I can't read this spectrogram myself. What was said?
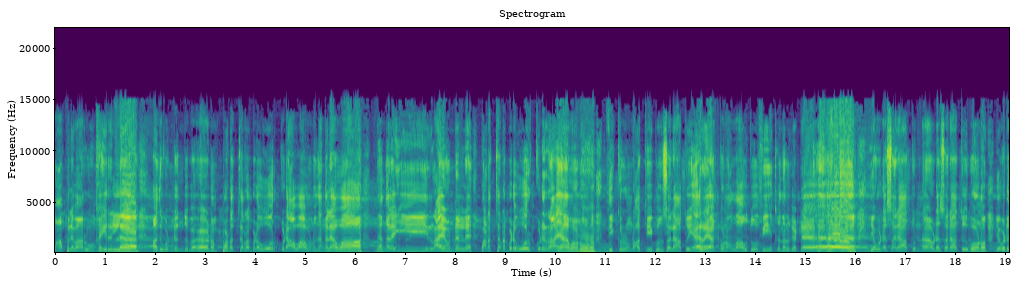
മാപ്പലമാറും ഹൈറില്ല. അതുകൊണ്ട് എന്ത് വേണം? പടച്ചറബിടെ ഓർക്കൂടെ ആവാവണം ആവാ. ഞങ്ങളെ ഈ റായ ഉണ്ടല്ലേ പടച്ചറബിടെ ഓർക്കൂടെ റായാവണു. ദിക്റും റാത്തീബും സലാത്തും ഏറെയാക്കണം. അള്ളാഹു തോഫീക്ക് നൽകട്ടെ. എവിടെ സലാത്തുണ്ട് അവിടെ സലാത്ത് പോണു. എവിടെ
